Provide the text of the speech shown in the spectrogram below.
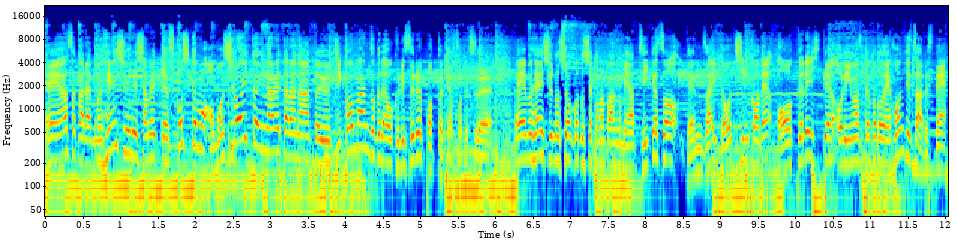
え朝から無編集で喋って少しでも面白い人になれたらなという自己満足でお送りするポッドキャストです。え無編集の証拠としてこの番組はツイキャスを現在同時進行でお送りしております。ということで本日はですね、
